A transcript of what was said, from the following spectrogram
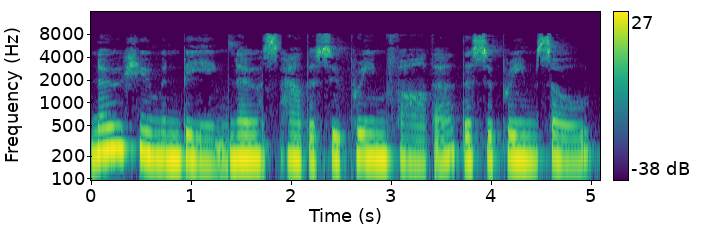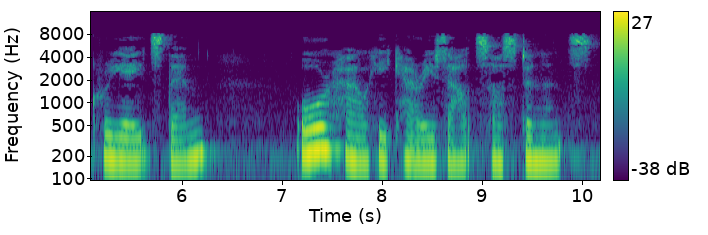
No human being knows how the Supreme Father, the Supreme Soul, creates them or how he carries out sustenance.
